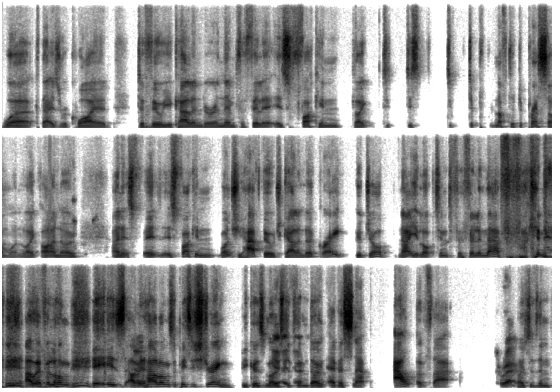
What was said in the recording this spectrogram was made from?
work that is required to fill your calendar and then fulfill it is fucking like just enough to depress someone. Like I know. And it's it, it's fucking once you have filled your calendar great good job. Now you're locked into fulfilling that for fucking however long it is. I mean how long's a piece of string? Because most yeah, of yeah. them don't ever snap out of that. Correct. Most of them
